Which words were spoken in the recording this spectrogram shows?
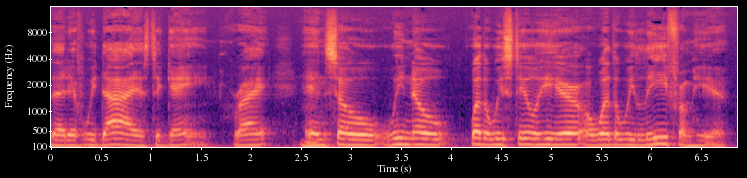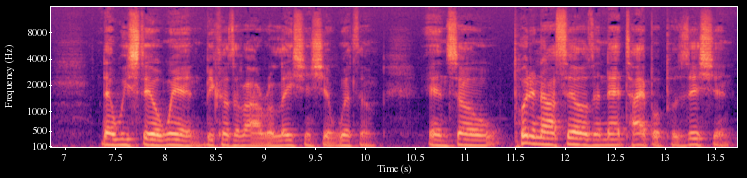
that if we die is to gain, right? Mm. And so we know whether we still here or whether we leave from here, that we still win because of our relationship with Him. And so putting ourselves in that type of position,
